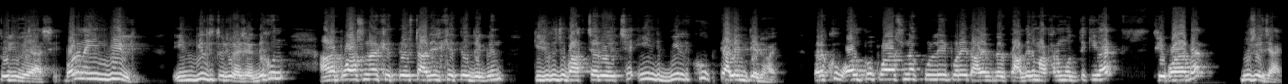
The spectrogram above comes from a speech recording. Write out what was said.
তৈরি হয়ে আসে। বলে না ইনবিল্ড ইনবিল্ড তৈরি হয়ে যায় দেখুন, আমরা পড়াশোনার ক্ষেত্রে স্টাডির ক্ষেত্রেও দেখবেন, কিছু কিছু বাচ্চা রয়েছে ইনবিল্ড খুব ট্যালেন্টেড হয়। তারা খুব অল্প পড়াশোনা করলেই পরে তাদের তাদের মাথার মধ্যে কি হয়? সেই পড়াটা বসে যায়।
